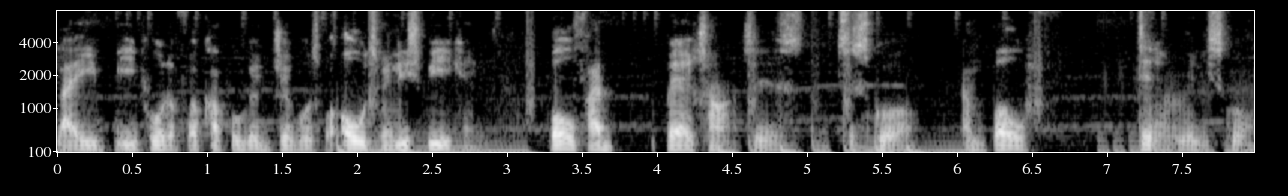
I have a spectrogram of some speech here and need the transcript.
Like he, he pulled off a couple good dribbles, but ultimately speaking, both had bare chances to score, and both didn't really score.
